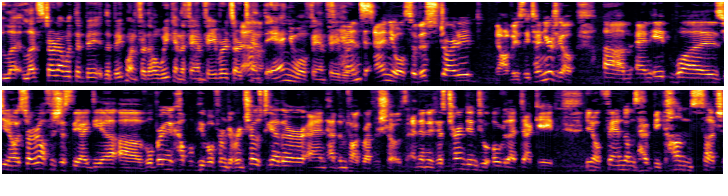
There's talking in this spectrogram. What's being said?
let, us start out with the big, the big one for the whole weekend. The fan favorites, our Yeah. tenth annual fan favorites. 10th annual so this started obviously 10 years ago um, and it was you know it started off as just the idea of we'll bring a couple people from different shows together and have them talk about their shows. And then it has turned into over that decade you know fandoms have become such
